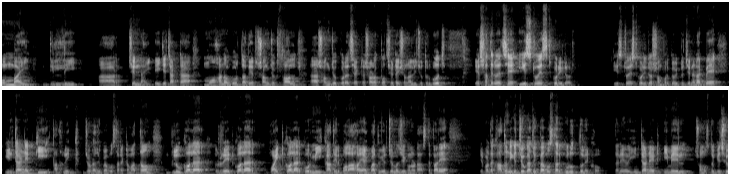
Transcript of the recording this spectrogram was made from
মুম্বাই, দিল্লি আর চেন্নাই। এই যে চারটা মহানগর তাদের সংযোগস্থল সংযোগ করেছে একটা সড়কপথ, সেটাই সোনালী চতুর্ভুজ। এর সাথে রয়েছে east west corridor east west corridor সম্পর্কেও একটু জেনে রাখবে। ইন্টারনেট কি আধুনিক যোগাযোগ ব্যবস্থার একটা মাধ্যম। Blue collar red collar white collar কর্মী কাদের বলা হয় এক বা দুইয়ের জন্য যে কোনোটা আসতে পারে। এরপর দেখো, আধুনিক যোগাযোগ ব্যবস্থার গুরুত্ব লেখো। তাহলে ওই ইন্টারনেট ইমেল সমস্ত কিছু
